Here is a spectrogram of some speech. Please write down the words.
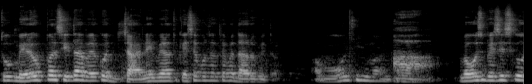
तू मेरे ऊपर सीधा मेरे को जाने बिना तो कैसे बोल सकते मैं दारू पीता अब वो चीज़ मान हाँ। मैं उस बेसिस के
